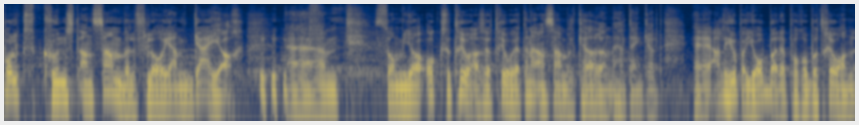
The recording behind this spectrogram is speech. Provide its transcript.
Volkskunstensemble Florian Geier. Eh, som jag också tror, alltså jag tror att den här ensemblekören helt enkelt, eh, allihopa jobbade på Robotron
